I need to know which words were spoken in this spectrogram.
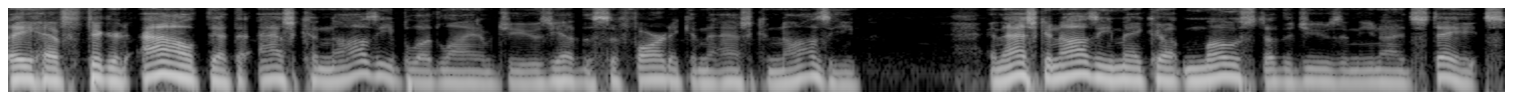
they have figured out that the Ashkenazi bloodline of Jews, you have the Sephardic and the Ashkenazi, and the Ashkenazi make up most of the Jews in the United States.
